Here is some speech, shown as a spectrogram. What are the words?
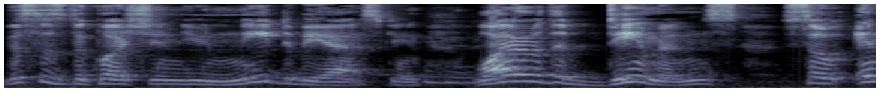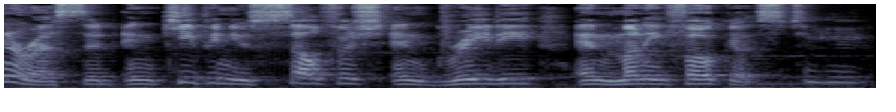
This is the question you need to be asking. Mm-hmm. Why are the demons so interested in keeping you selfish and greedy and money focused? Mm-hmm.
